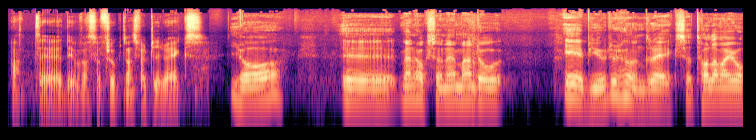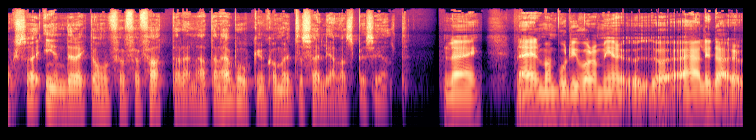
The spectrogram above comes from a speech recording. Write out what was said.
att eh, det var så fruktansvärt dyra ex. Ja, Eh, Eh, men också när man då erbjuder 100 ex så talar man ju också indirekt om för författaren att den här boken kommer inte att sälja något speciellt. Nej, nej man borde ju vara mer eh, ärlig där.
